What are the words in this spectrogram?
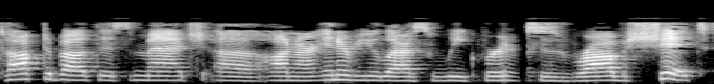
talked about this match uh, on our interview last week versus Rob Shit.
